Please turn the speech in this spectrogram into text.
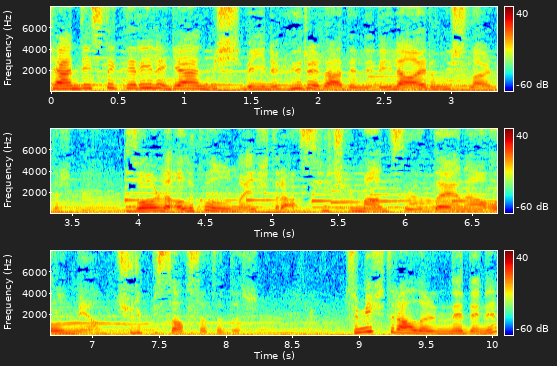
Kendi istekleriyle gelmiş ve yine hür iradeleriyle ayrılmışlardır. Zorla alıkonulma iftirası hiçbir mantığı, dayanağı olmayan çürük bir safsatadır. Tüm iftiraların nedeni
